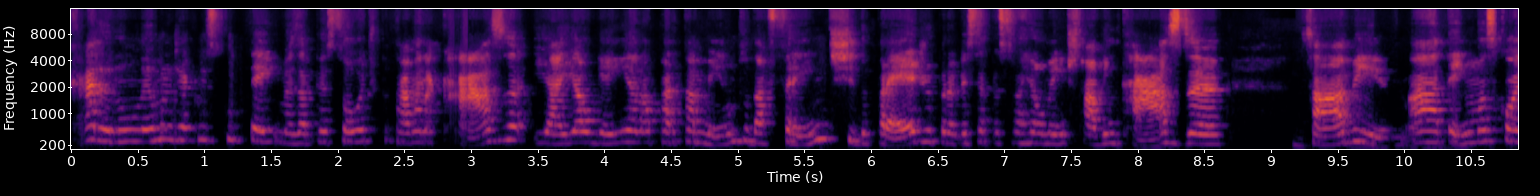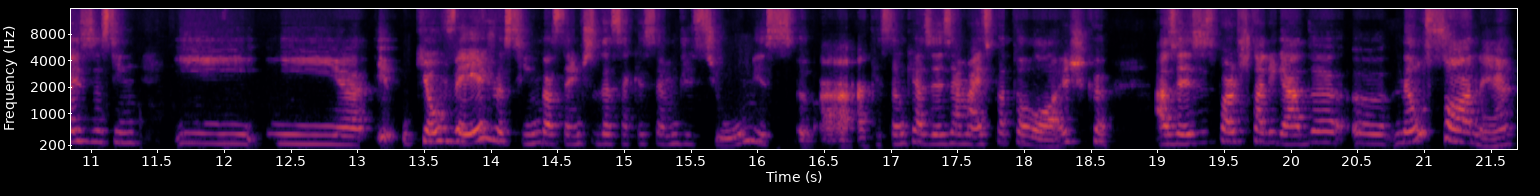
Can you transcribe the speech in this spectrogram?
cara, eu não lembro onde é que eu escutei, mas a pessoa, tipo, tava na casa e aí alguém ia no apartamento da frente do prédio para ver se a pessoa realmente estava em casa, sabe? Ah, tem umas coisas assim. E, e uh, o que eu vejo, assim, bastante dessa questão de ciúmes, a, a, questão que às vezes é mais patológica, às vezes pode estar ligada, uh, não só, né?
